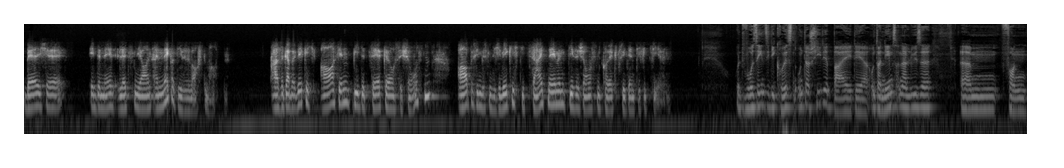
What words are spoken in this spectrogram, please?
welche in den letzten Jahren ein negatives Wachstum hatten. Also ich glaube wirklich, Asien bietet sehr große Chancen, aber sie müssen sich wirklich die Zeit nehmen, diese Chancen korrekt zu identifizieren. Und wo sehen Sie die größten Unterschiede bei der Unternehmensanalyse ähm, von,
